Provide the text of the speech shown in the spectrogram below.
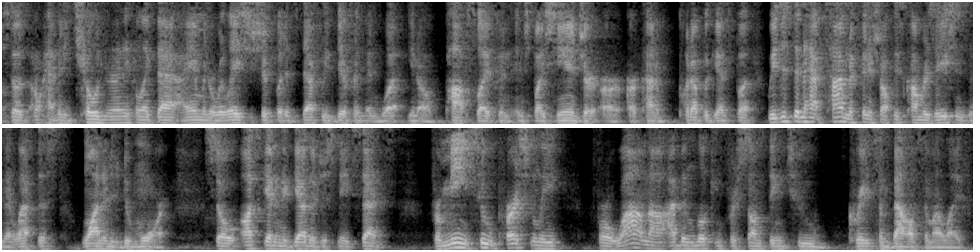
So I don't have any children or anything like that. I am in a relationship, but it's definitely different than what you know Pop's life and, and Spicy Ange are, are, are kind of put up against. But we just didn't have time to finish off these conversations, and it left us wanting to do more. So us getting together just made sense for me too personally. For a while now, I've been looking for something to create some balance in my life.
